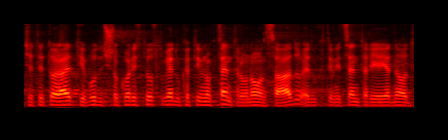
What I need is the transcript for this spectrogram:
ćete to raditi u budući što koriste uslugu edukativnog centra u Novom Sadu. Edukativni centar je jedna od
